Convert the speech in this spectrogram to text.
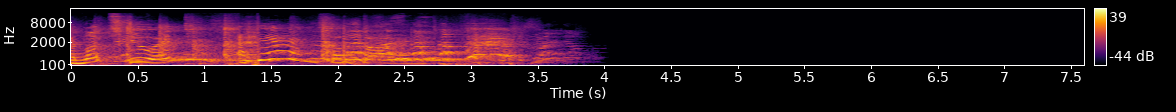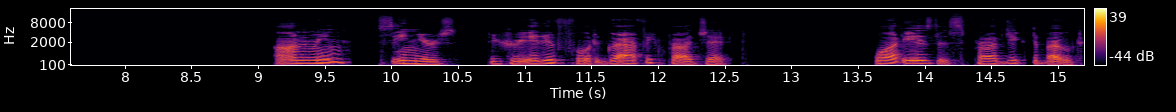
And let's do it again sometime. Honoring Seniors, the Creative Photographic Project. What is this project about?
